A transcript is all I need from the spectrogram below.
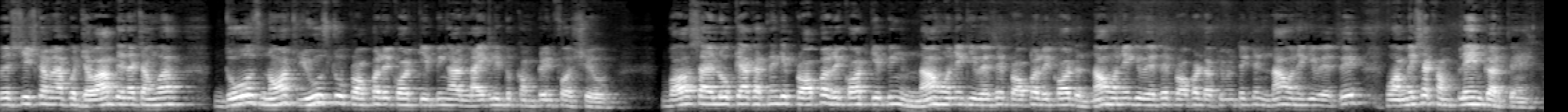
तो इस चीज़ का मैं आपको जवाब देना चाहूँगा। Those not used to proper record keeping are likely to complain for sure बहुत सारे लोग क्या करते हैं कि प्रॉपर रिकॉर्ड कीपिंग ना होने की वजह से प्रॉपर रिकॉर्ड ना होने की वजह से प्रॉपर डॉक्यूमेंटेशन ना होने की वजह से वो हमेशा कंप्लेन करते हैं।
